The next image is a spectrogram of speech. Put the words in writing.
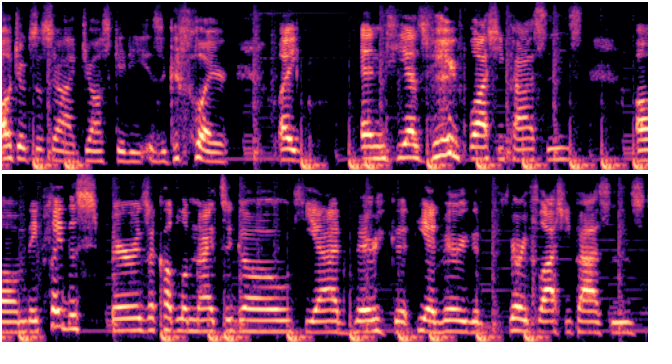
All jokes aside, Josh Giddey is a good player. Like and he has very flashy passes. Um, they played the Spurs a couple of nights ago. He had very good. He had very good, very flashy passes.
